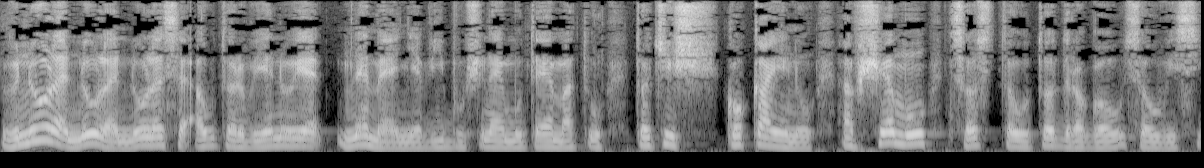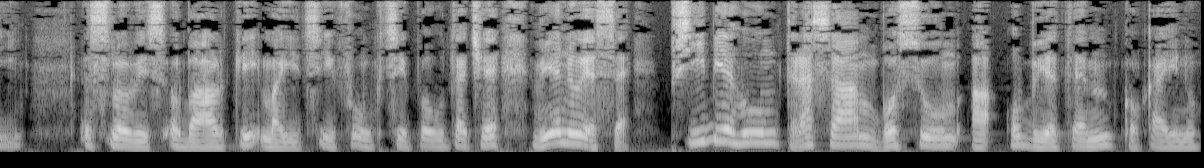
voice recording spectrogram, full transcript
V 000 se autor věnuje neméně výbušnému tématu, totiž kokainu a všemu, co s touto drogou souvisí souvisí. Slovy z obálky, mající funkci poutače, věnuje se příběhům, trasám, bosům a obětem kokainu.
